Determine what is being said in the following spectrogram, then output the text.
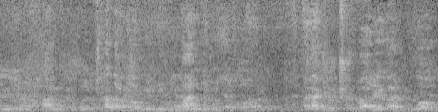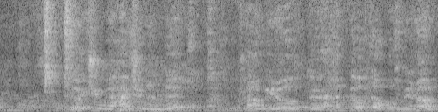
이 환경을 사단법인으로 만들어서 다시 출발해가지고 열심히 하시는데 참 이렇게 한겨다 보면은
